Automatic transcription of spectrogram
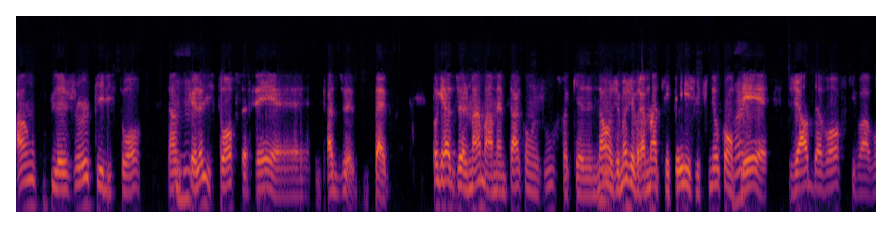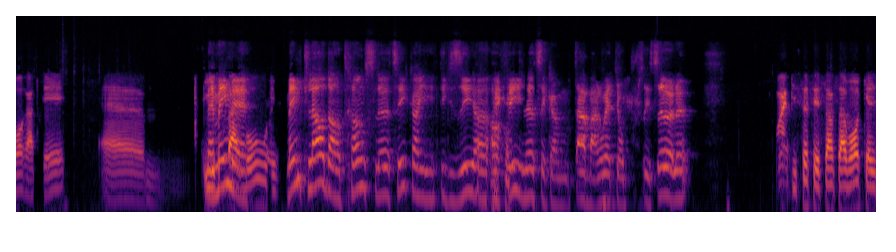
entre le jeu et l'histoire. Tandis mhm. que là, l'histoire se fait euh, graduellement, ben, pas graduellement, mais en même temps qu'on joue. que non, mhm. moi j'ai vraiment trippé, je l'ai fini au complet. J'ai hâte de voir ce qu'il va y avoir après. Euh, mais même, euh, même Claude en transe, là, tu sais, quand il est déguisé en, fille, là, c'est comme tabarouette, ils ont poussé ça, là. Ouais, puis ça, c'est sans savoir quelle,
